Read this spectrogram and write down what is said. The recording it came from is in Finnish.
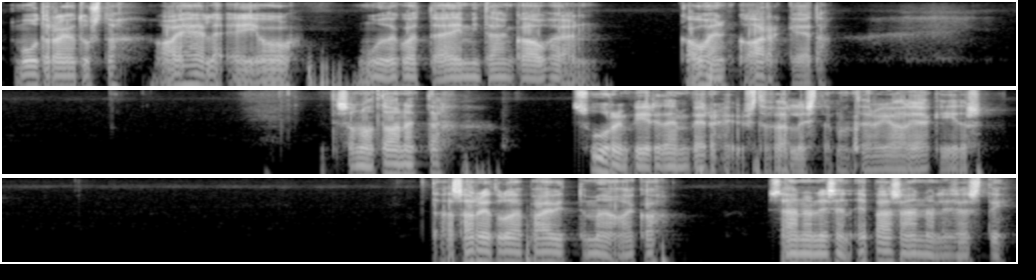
muuta rajoitusta aiheelle ei ole, muuta kuin että ei mitään kauhean, kauhean karkeeta. Että sanotaan, että suurin piirtein perheystävällistä materiaalia, kiitos. Tämä sarja tulee päivittymään aika säännöllisen epäsäännöllisesti –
